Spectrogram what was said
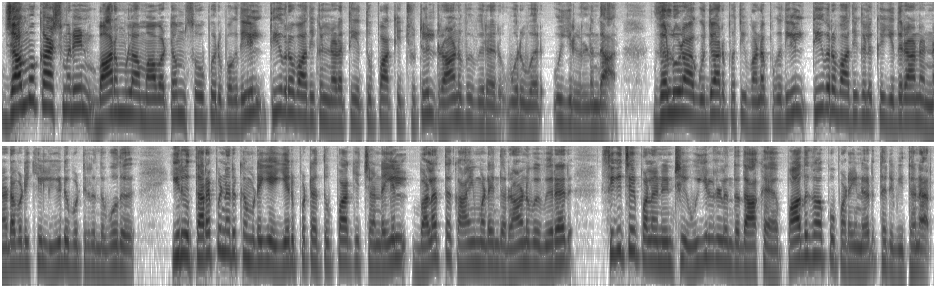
ஜம்மு காஷ்மீரின் பாரமுல்லா மாவட்டம் சோப்பூர் பகுதியில் தீவிரவாதிகள் நடத்திய துப்பாக்கிச் சூட்டில் ராணுவ வீரர் ஒருவர் உயிரிழந்தார். ஜலூரா குஜார்பத்தி வனப்பகுதியில் தீவிரவாதிகளுக்கு எதிரான நடவடிக்கையில் ஈடுபட்டிருந்தபோது இரு தரப்பினருக்கும் இடையே ஏற்பட்ட துப்பாக்கிச் சண்டையில் பலத்த காயமடைந்த ராணுவ வீரர் சிகிச்சை பலனின்றி உயிரிழந்ததாக பாதுகாப்பு படையினர் தெரிவித்தனர்.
